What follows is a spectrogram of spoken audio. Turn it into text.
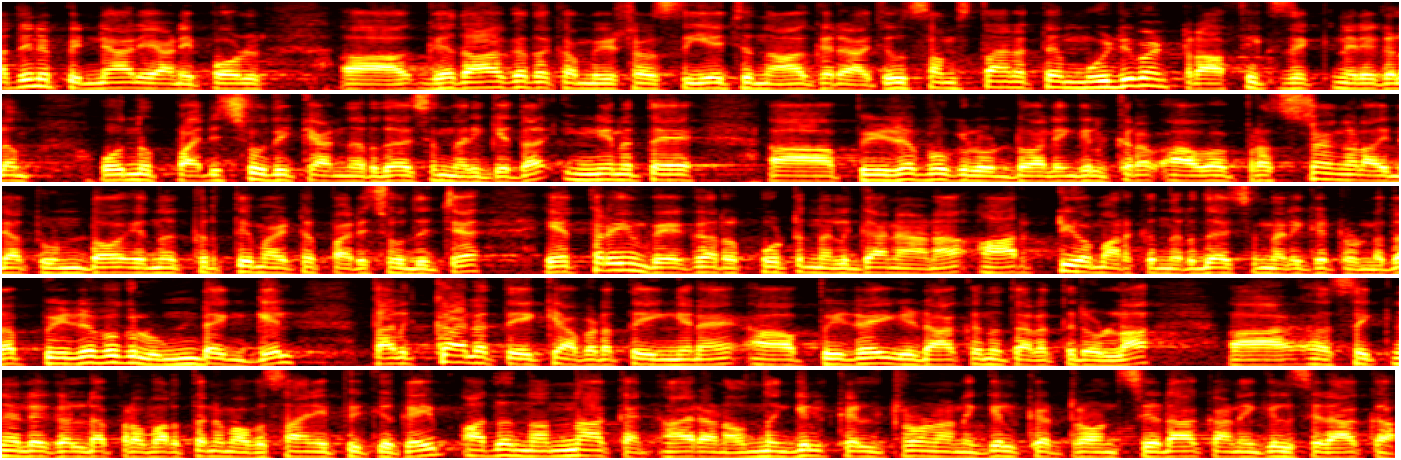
അതിന് പിന്നാലെയാണ് ഇപ്പോൾ ഗതാഗത കമ്മീഷണർ സി എച്ച് നാഗരാജു സംസ്ഥാനത്തെ മുഴുവൻ ട്രാഫിക് സിഗ്നലുകളും ഒന്ന് പരിശോധിക്കാൻ നിർദ്ദേശം നൽകിയത്. ഇങ്ങനത്തെ പിഴവുകളുണ്ടോ അല്ലെങ്കിൽ പ്രശ്നങ്ങൾ അതിനകത്തുണ്ടോ എന്ന് കൃത്യമായിട്ട് പരിശോധിച്ച് എത്രയും വേഗം റിപ്പോർട്ട് നൽകാനാണ് ആർ ടി ഒമാർക്ക് നിർദ്ദേശം നൽകിയിട്ടുള്ളത്. പിഴവുകൾ ഉണ്ടെങ്കിൽ തൽക്കാലത്തേക്ക് അവിടുത്തെ ഇങ്ങനെ പിഴ ഈടാക്കുന്ന തരത്തിലുള്ള സിഗ്നലുകളുടെ പ്രവർത്തനം അവസാനിപ്പിക്കുകയും അത് നന്നാക്കാൻ ആരാണ്? ഒന്നെങ്കിൽ കെൽട്രോൺ ആണെങ്കിൽ കെട്രോൺ സിഡാക്ക് ആണെങ്കിൽ സിഡാക്ക്.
